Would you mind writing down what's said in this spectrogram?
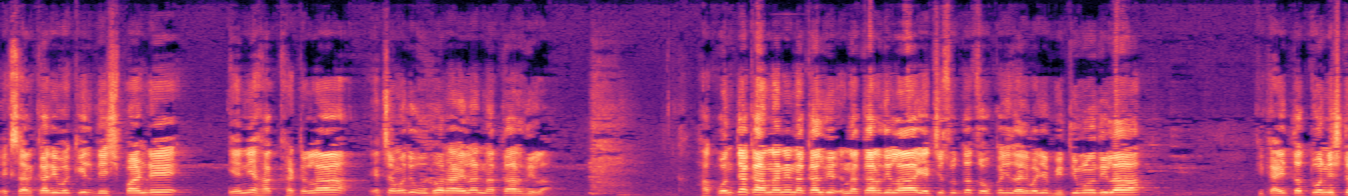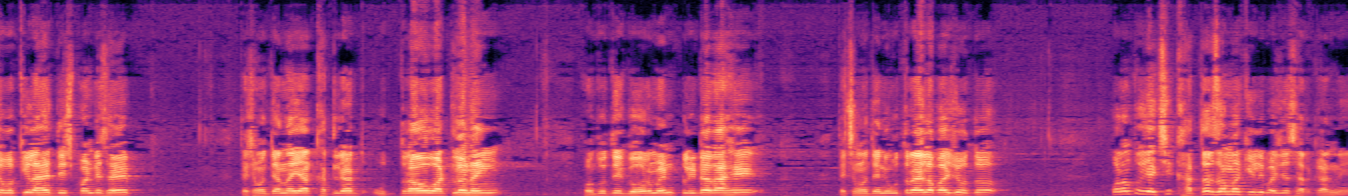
एक सरकारी वकील देशपांडे यांनी हा खटला याच्यामध्ये उभं राहायला नकार दिला. हा कोणत्या कारणाने नकार दि- नकार दिला याची सुद्धा चौकशी झाली पाहिजे भीतीमुळे दिला. की काही तत्वनिष्ठ वकील आहेत देशपांडे साहेब. त्याच्यामुळे त्यांना या खटल्यात उतरावं वाटलं नाही. परंतु ते गव्हर्नमेंट प्लीडर आहे. त्याच्यामुळे त्यांनी उतरायला पाहिजे होतं. परंतु याची खातरजमा केली पाहिजे सरकारने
